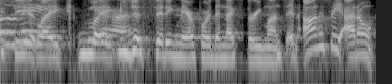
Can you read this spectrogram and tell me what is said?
you oh, see it like like yeah. just sitting there for the next three months. And honestly, I don't,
